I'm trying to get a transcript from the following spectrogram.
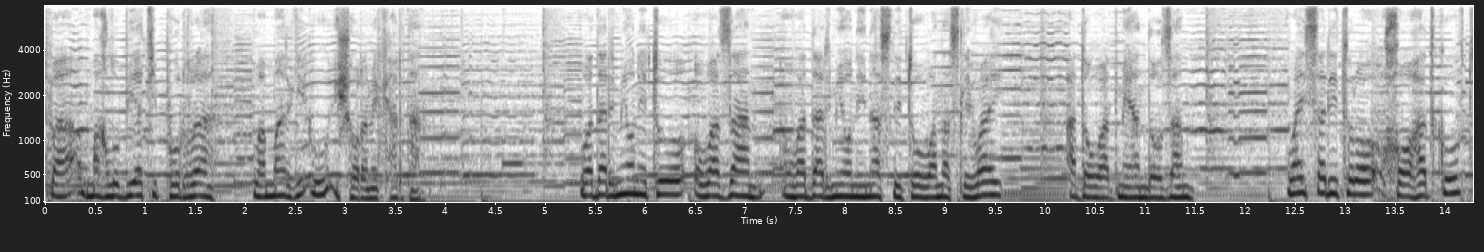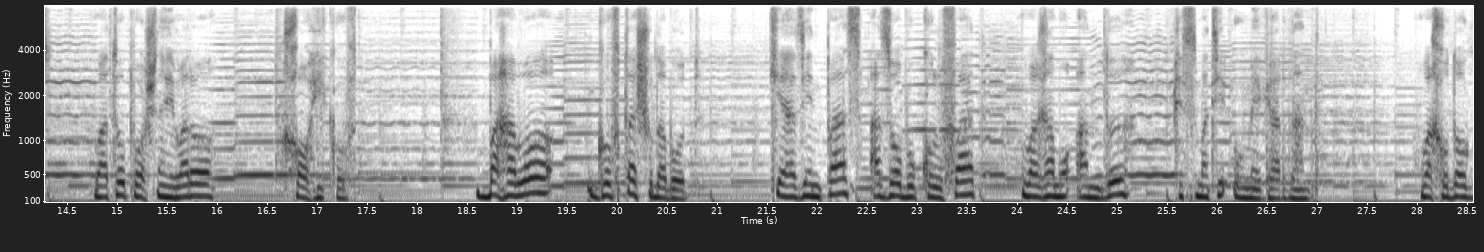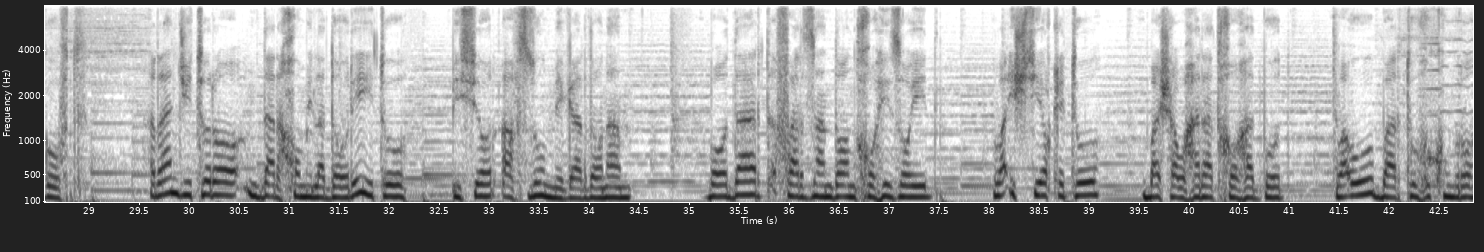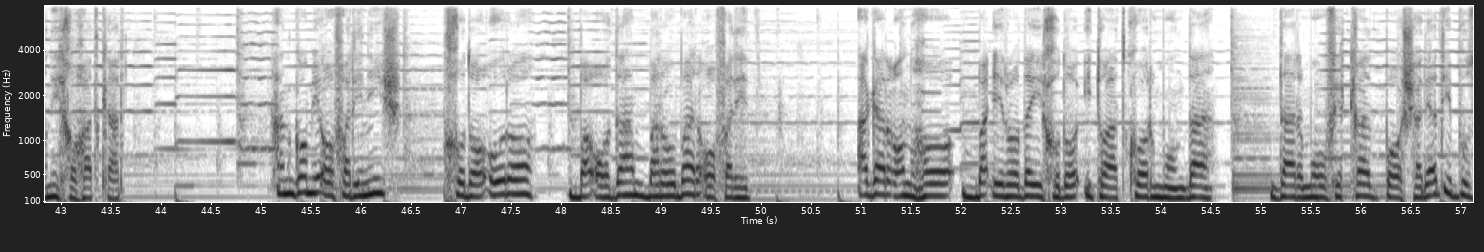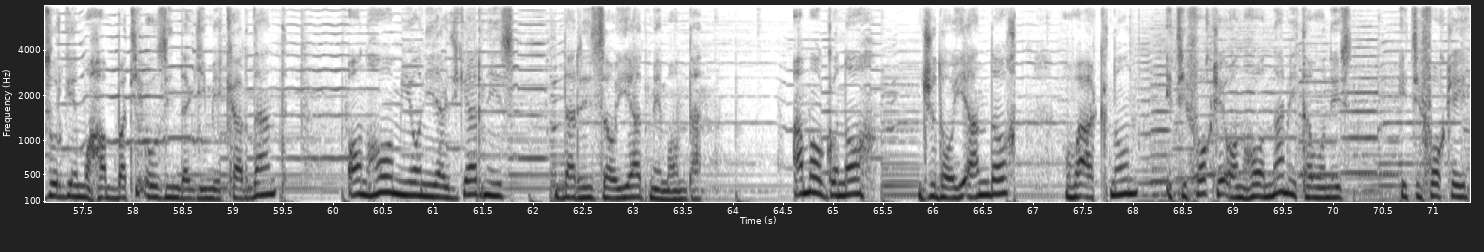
ба мағлубияти пурра ва марги ӯ ишора мекарданд ва дар миёни ту ва зан ва дар миёни насли ту ва насли вай адоват меандозанд вай сари туро хоҳад куфт ва ту пошнаи варо хоҳӣ куфт ба ҳаво гуфта шуда буд ки аз ин пас азобу кулфат ва ғаму андӯҳ қисмати ӯ мегарданд. Ва худо гуфт ранҷи туро дар ҳомиладории ту бисьёр афзун мегардонам бо дард фарзандон хоҳӣ зоид ва иштиёқи ту ба шавҳарат хоҳад буд ва ӯ бар ту ҳукмронӣ хоҳад кард. ҳангоми офариниш худо ӯро ба одам баробар офарид. агар онҳо ба иродаи худо итоаткор монда дар мувофиқат бо шариати бузурги муҳаббати ӯ зиндагӣ мекарданд онҳо миёни якдигар низ дар ризоият мемонданд аммо гуноҳ ҷудоӣ андохт ва акнун иттифоқи онҳо наметавонист иттифоқи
